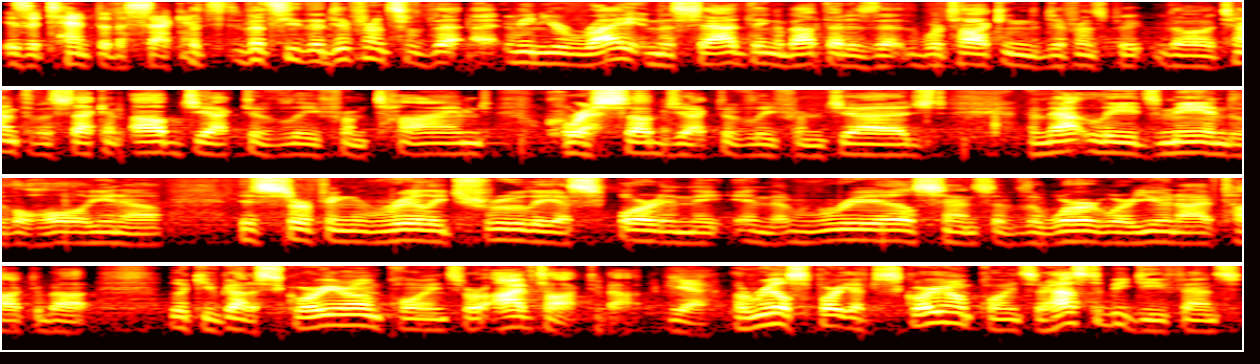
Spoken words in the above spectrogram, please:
is a tenth of a second. But, but see, the difference with that, I mean, you're right, and the sad thing about that is that we're talking the difference, the tenth of a second objectively from timed or Correct. subjectively from judged. And that leads me into the whole, you know, is surfing really truly a sport in the in the real sense of the word where you and I have talked about look you've got to score your own points or I've talked about Yeah. a real sport you have to score your own points there has to be defense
